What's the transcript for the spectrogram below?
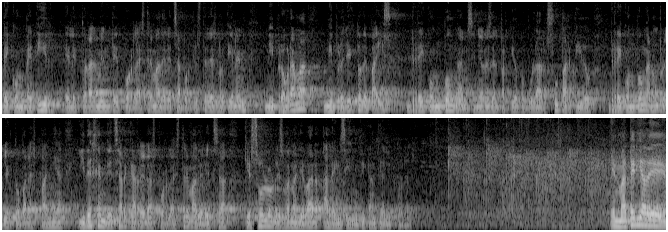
de competir electoralmente por la extrema derecha porque ustedes no tienen ni programa ni proyecto de país. Recompongan, señores del Partido Popular, su partido, recompongan un proyecto para España y dejen de echar carreras por la extrema derecha que solo les van a llevar a la insignificancia electoral. En materia de,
